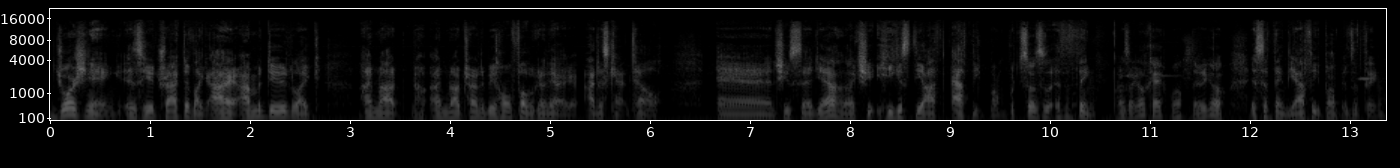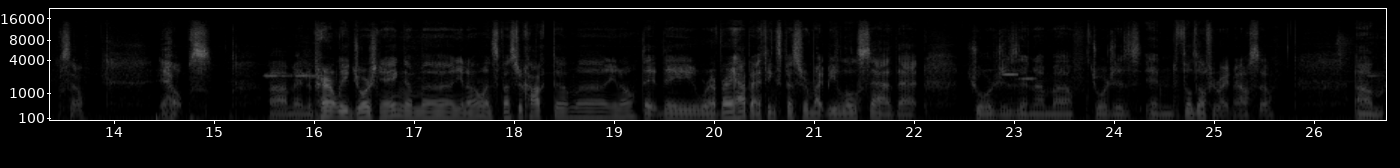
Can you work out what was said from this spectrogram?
Georges Niang is he attractive? Like, I, I'm a dude. Like, I'm not, I'm not trying to be homophobic or anything. I, I just can't tell. And she said, yeah, like she, he gets the athlete bump, which so it's a, it's a thing. I was like, okay, well, there you go. It's a thing. The athlete bump is a thing. So it helps. Um, and apparently Georges Niang, um, uh, you know, and Spencer Cox, um, uh, you know, they, they were very happy. I think Spencer might be a little sad that George is in um, uh, George is in Philadelphia right now. So, um,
